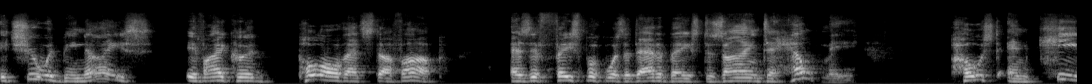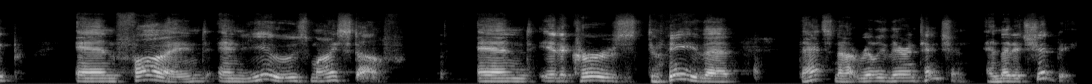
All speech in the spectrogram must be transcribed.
It sure would be nice if I could pull all that stuff up as if Facebook was a database designed to help me post and keep and find and use my stuff. And it occurs to me that that's not really their intention and that it should be.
